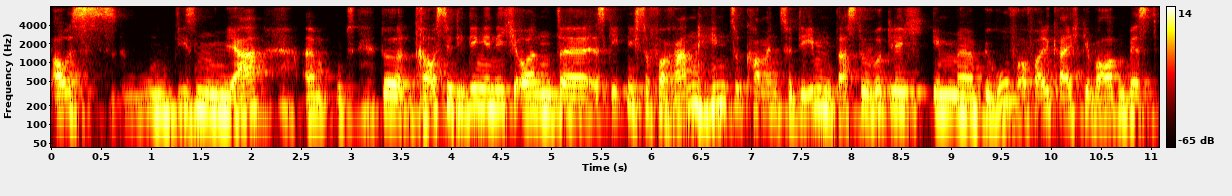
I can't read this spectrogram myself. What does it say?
aus diesem, ja, ähm, ups, du traust dir die Dinge nicht und äh, es geht nicht so voran, hinzukommen zu dem, dass du wirklich im äh, Beruf erfolgreich geworden bist,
